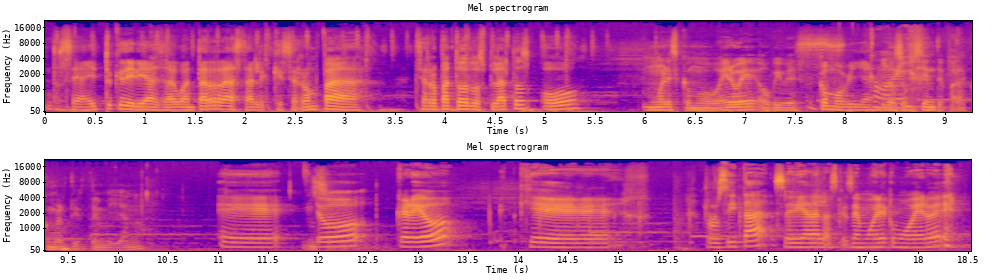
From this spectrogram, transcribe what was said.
no sé, ahí tú qué dirías, aguantar hasta que se rompa, se rompa todos los platos o... ¿Mueres como héroe o vives como villano? lo suficiente para convertirte en villano? Eh, yo creo que Rosita sería de las que se muere como héroe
